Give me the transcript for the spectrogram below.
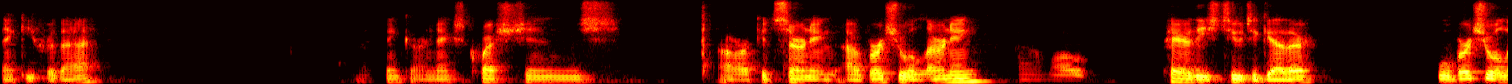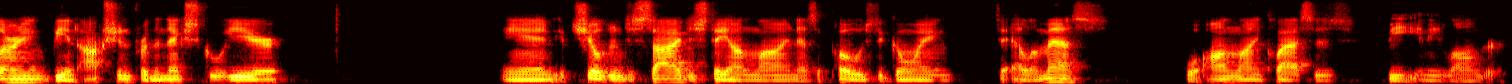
Thank you for that. I think our next questions are concerning uh, virtual learning. Um, I'll pair these two together. Will virtual learning be an option for the next school year? And if children decide to stay online as opposed to going to LMS, will online classes be any longer?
